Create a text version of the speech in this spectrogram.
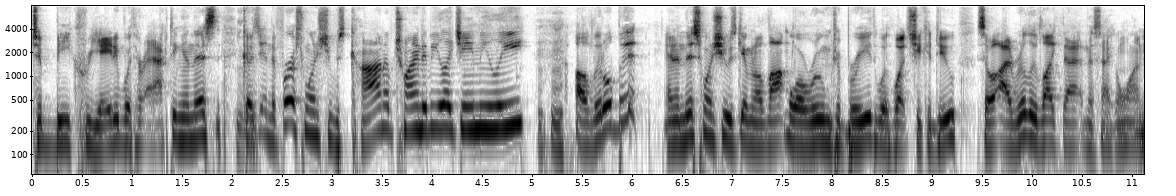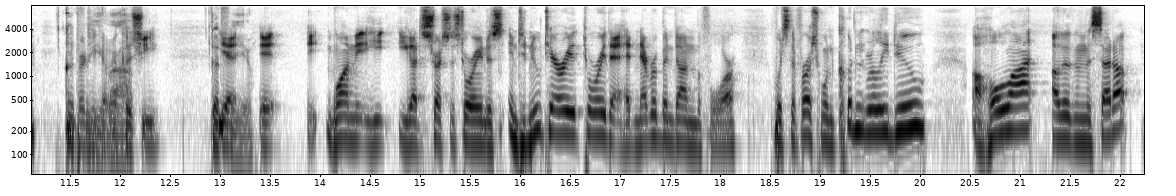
to be creative with her acting in this mm-hmm. because in the first one she was kind of trying to be like Jamie Lee mm-hmm. a little bit and in this one she was given a lot more room to breathe with what she could do so I really like that in the second one Good in particular because she Good yeah for you. it one he, you got to stretch the story into into new territory that had never been done before which the first one couldn't really do a whole lot other than the setup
